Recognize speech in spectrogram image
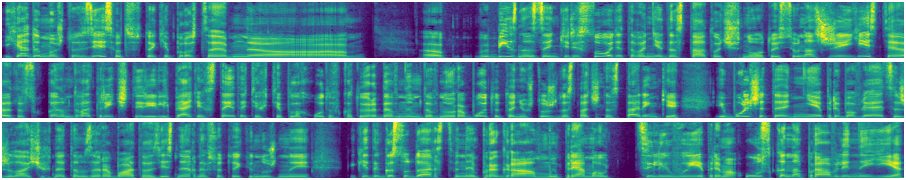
Я думаю, что здесь вот все-таки просто э, Э, бизнес заинтересовать этого недостаточно. То есть у нас же есть, э, сколько там, 2, 3, 4 или 5 их стоит, этих теплоходов, которые давным-давно работают, они уже тоже достаточно старенькие, и больше-то не прибавляется желающих на этом зарабатывать. Здесь, наверное, все-таки нужны какие-то государственные программы, прямо целевые, прямо узконаправленные.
